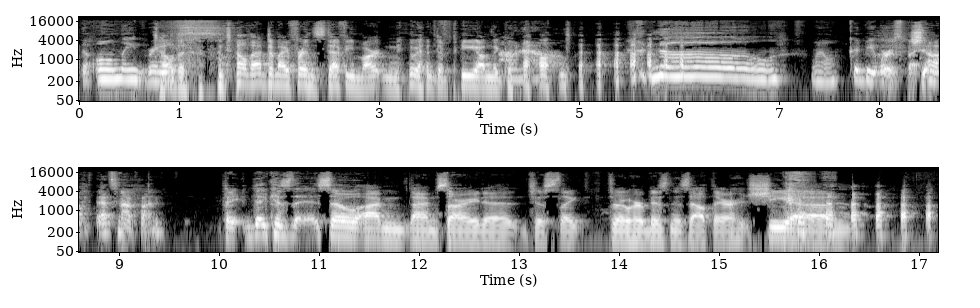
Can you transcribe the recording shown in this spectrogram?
The only race Tell, the, tell that to my friend Steffi Martin who had to pee on the Oh, ground. no. Well, could be worse, but oh, that's not fun. They, because so I'm I'm sorry to just like throw her business out there. She um,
